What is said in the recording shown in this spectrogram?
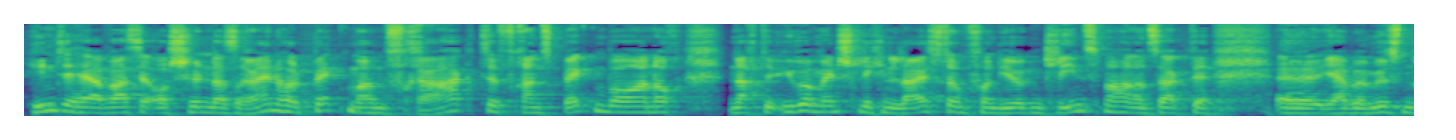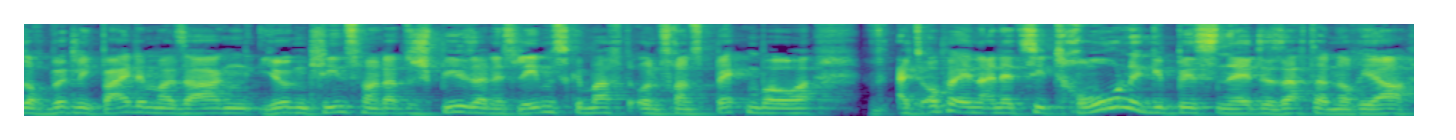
Hinterher war es ja auch schön, dass Reinhold Beckmann fragte Franz Beckenbauer noch nach der übermenschlichen Leistung von Jürgen Klinsmann und sagte, äh, ja, wir müssen doch wirklich beide mal sagen, Jürgen Klinsmann hat das Spiel seines Lebens gemacht und Franz Beckenbauer, als ob er in eine Zitrone gebissen hätte, sagt er noch, ja,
